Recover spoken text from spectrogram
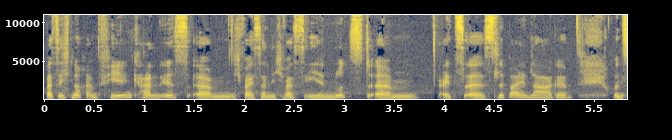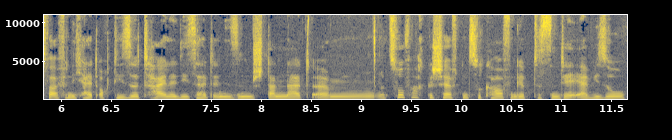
was ich noch empfehlen kann, ist, ähm, ich weiß ja nicht, was ihr nutzt ähm, als äh, Slip-Einlage. Und zwar finde ich halt auch diese Teile, die es halt in diesem Standard ähm, zu kaufen gibt, das sind ja eher wie so,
